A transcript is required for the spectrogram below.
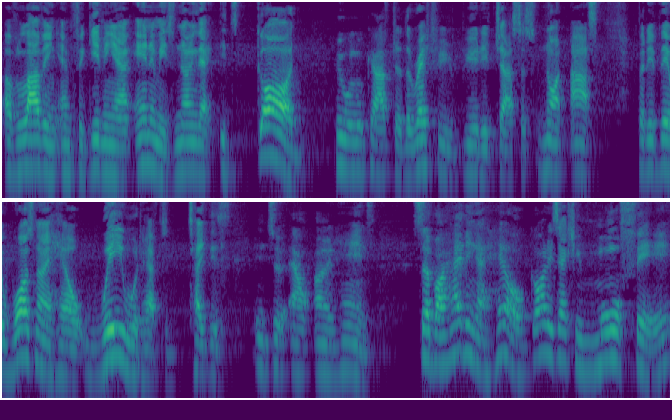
of loving and forgiving our enemies, knowing that it's God who will look after the retributive justice, not us. But if there was no hell, we would have to take this into our own hands. So, by having a hell, God is actually more fair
